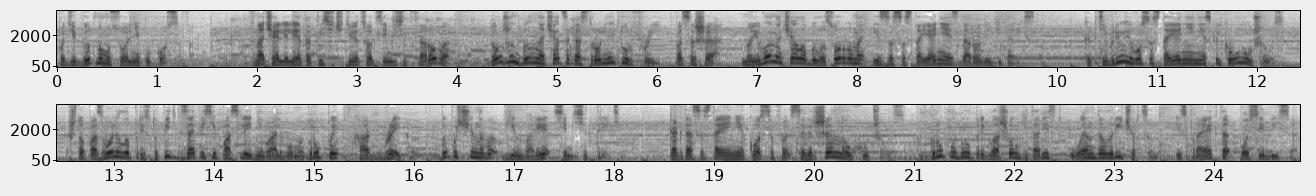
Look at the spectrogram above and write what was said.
по дебютному сольнику Кософа. В начале лета 1972 должен был начаться гастрольный тур Free по США, но его начало было сорвано из-за состояния здоровья гитариста. К октябрю его состояние несколько улучшилось, что позволило приступить к записи последнего альбома группы Heartbreaker, выпущенного в январе 73-го. Когда состояние Кософа совершенно ухудшилось, в группу был приглашен гитарист Уэндел Ричардсон из проекта Оси Биса.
